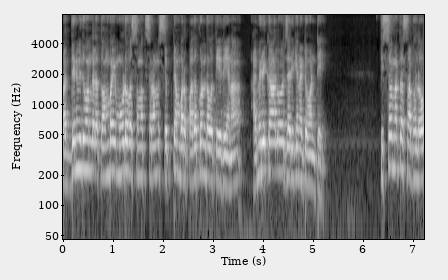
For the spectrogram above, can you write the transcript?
పద్దెనిమిది వందల తొంభై మూడవ సంవత్సరం సెప్టెంబర్ పదకొండవ తేదీన అమెరికాలో జరిగినటువంటి విశ్వమత సభలో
